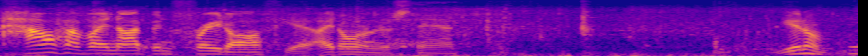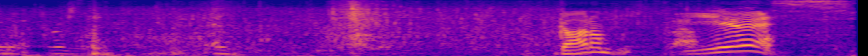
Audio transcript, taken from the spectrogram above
How have I not been frayed off yet? I don't understand. Get him. Got him? Yes!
